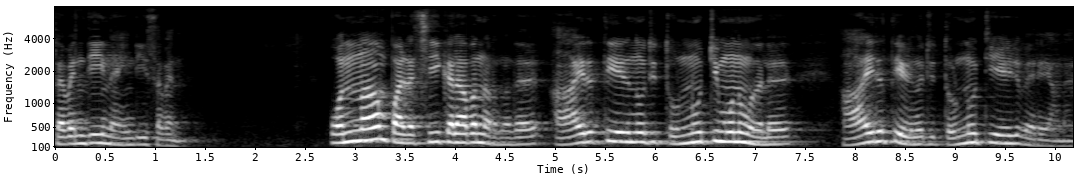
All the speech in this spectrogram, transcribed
seventeen ninety seven ഒന്നാം പഴശ്ശി കലാപം നടന്നത് ആയിരത്തി എഴുന്നൂറ്റി തൊണ്ണൂറ്റി മൂന്ന് മുതൽ ആയിരത്തി എഴുന്നൂറ്റി തൊണ്ണൂറ്റിയേഴ് വരെയാണ്.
